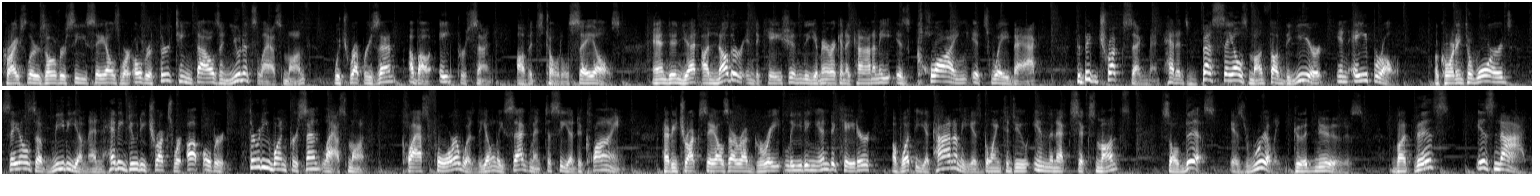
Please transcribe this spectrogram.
Chrysler's overseas sales were over 13,000 units last month, which represent about 8% of its total sales. And in yet another indication the American economy is clawing its way back, the big truck segment had its best sales month of the year in April. According to Wards, sales of medium and heavy duty trucks were up over 31% last month. Class 4 was the only segment to see a decline. Heavy truck sales are a great leading indicator of what the economy is going to do in the next six months. So, this is really good news. But this is not.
